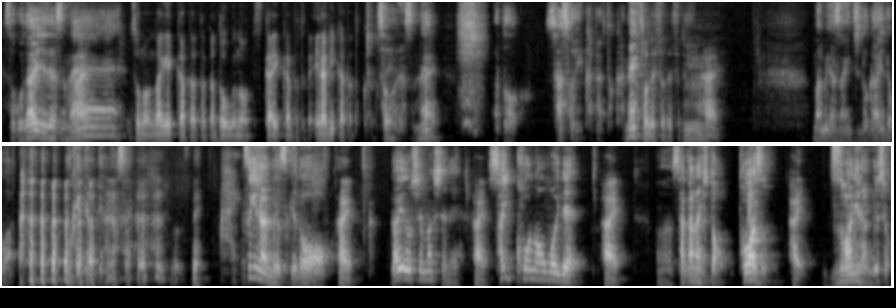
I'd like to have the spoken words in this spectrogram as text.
そこ大事ですね、はい、その投げ方とか道具の使い方とか選び方とか、ね、そうですね、はい、あと誘い方とかね。そうですそうです、うん、はいまあ皆さん一度ガイドは 受けてみてくださいそうですね、はい、次なんですけど、はい、ガイドしてましてね、はい、最高の思い出、はい、魚人問わず、はい、ズバリなんでしょう。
